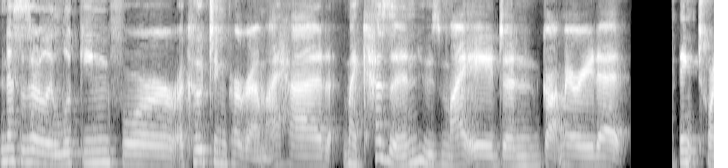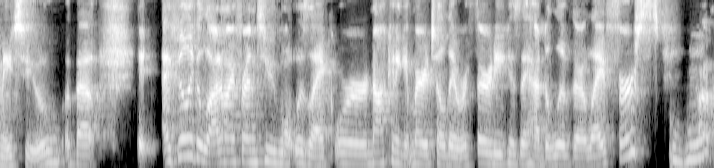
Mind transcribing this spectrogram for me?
necessarily looking for a coaching program. I had my cousin who's my age and got married at I think 22 about I feel like a lot of my friends who was like we're not going to get married till they were 30 because they had to live their life 1st mm-hmm. got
